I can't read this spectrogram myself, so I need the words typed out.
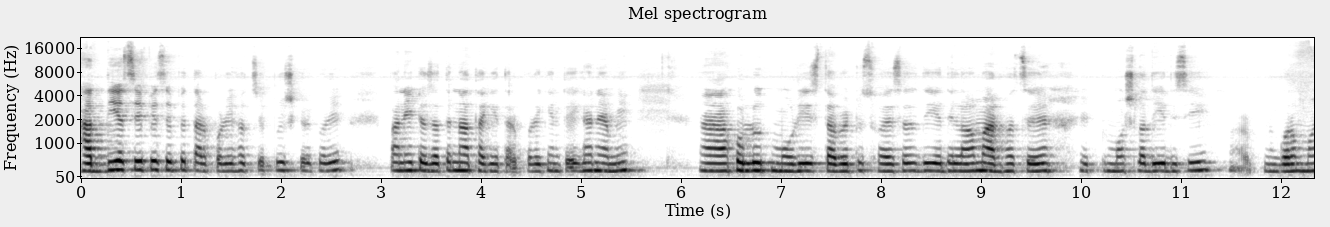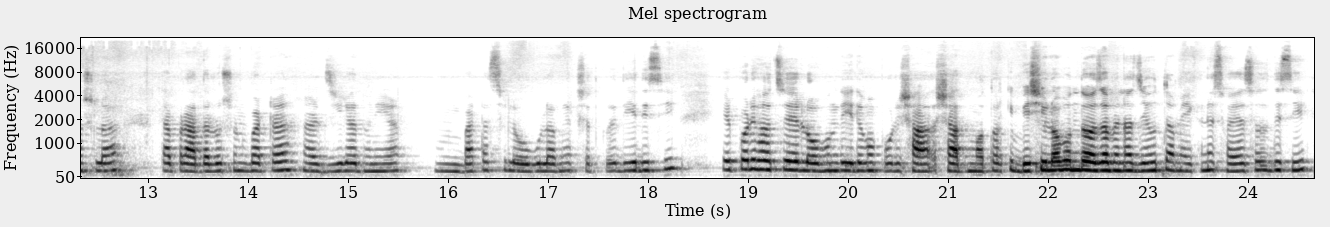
হাত দিয়ে চেপে চেপে তারপরে হচ্ছে পরিষ্কার করে পানিটা যাতে না থাকে, তারপরে কিন্তু এখানে আমি হলুদ, মরিচ, তারপর একটু সয়া সস দিয়ে দিলাম, আর হচ্ছে একটু মশলা দিয়ে দিছি গরম মশলা, তারপর আদা, রসুন বাটা, আর জিরা, ধনিয়া বাটা ছিল, ওগুলো আমি একসাথে করে দিয়ে দিছি। এরপরে হচ্ছে লবণ দিয়ে দেবো, পরে স্বা- স্বাদ মতো, আর কি বেশি লবণ দেওয়া যাবে না, যেহেতু আমি এখানে সয়া সস দিছি,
